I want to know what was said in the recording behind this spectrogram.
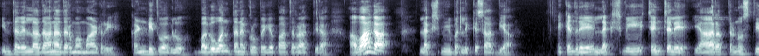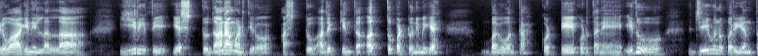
ಇಂಥವೆಲ್ಲ ದಾನ, ಧರ್ಮ ಮಾಡಿರಿ. ಖಂಡಿತವಾಗ್ಲೂ ಭಗವಂತನ ಕೃಪೆಗೆ ಪಾತ್ರರಾಗ್ತೀರ. ಆವಾಗ ಲಕ್ಷ್ಮಿ ಬರಲಿಕ್ಕೆ ಸಾಧ್ಯ. ಏಕೆಂದರೆ ಲಕ್ಷ್ಮಿ ಚಂಚಲೆ ಯಾರ ಹತ್ರನೂ ಸ್ಥಿರವಾಗಿ ನಿಲ್ಲಲ್ಲ. ಈ ರೀತಿ ಎಷ್ಟು ದಾನ ಮಾಡ್ತೀರೋ ಅಷ್ಟು ಅದಕ್ಕಿಂತ ಹತ್ತು ಪಟ್ಟು ನಿಮಗೆ ಭಗವಂತ ಕೊಟ್ಟೇ ಕೊಡ್ತಾನೆ. ಇದು ಜೀವನ ಪರ್ಯಂತ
